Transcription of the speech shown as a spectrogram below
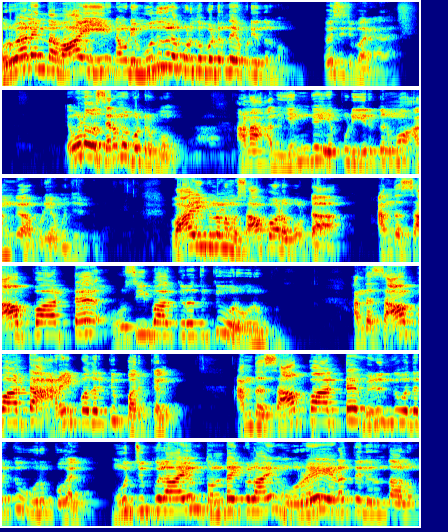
ஒருவேளை இந்த வாய் நம்முடைய முதுகில் கொடுக்கப்பட்டிருந்தா எப்படி இருந்திருக்கும்? யோசிச்சு பாருங்க அதை. எவ்வளோ சிரமப்பட்டிருப்போம். ஆனால் அது எங்கே எப்படி இருக்கணுமோ அங்கே அப்படி அமைஞ்சிருக்கு. வாய்க்குள்ள நம்ம சாப்பாடை போட்டால் அந்த சாப்பாட்டை ருசி பார்க்கறதுக்கு ஒரு உறுப்பு. அந்த சாப்பாட்டை அரைப்பதற்கு பற்கள். அந்த சாப்பாட்டை விழுங்குவதற்கு உறுப்புகள். மூச்சுக்குழாயும் தொண்டைக்குழாயும் ஒரே இடத்தில் இருந்தாலும்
